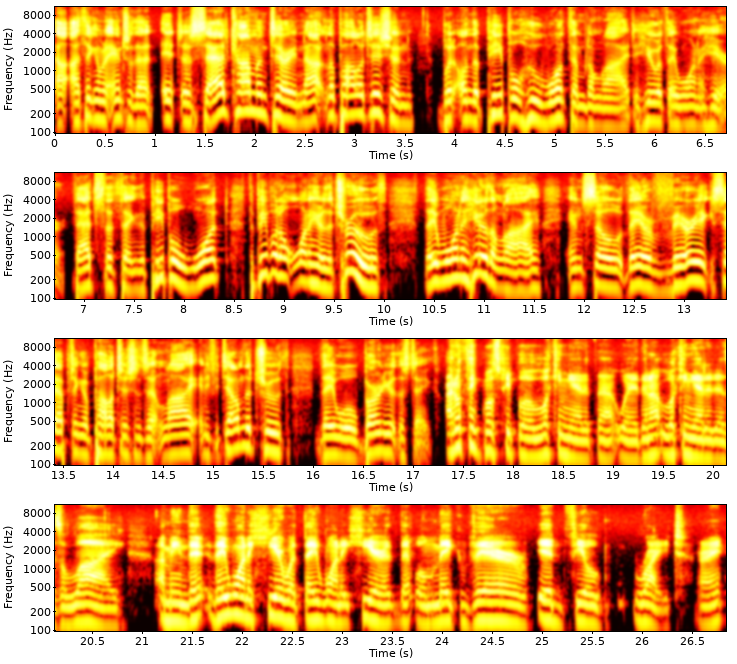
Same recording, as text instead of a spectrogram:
I I think I'm going to answer that. It's a sad commentary, not on the politician, but on the people who want them to lie to hear what they want to hear. That's the thing. The people want the people don't want to hear the truth; they want to hear the lie, and so they are very accepting of politicians that lie. And if you tell them the truth, they will burn you at the stake. I don't think most people are looking at it that way. They're not looking at it as a lie. I mean, they they want to hear what they want to hear that will make their id feel right, right?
